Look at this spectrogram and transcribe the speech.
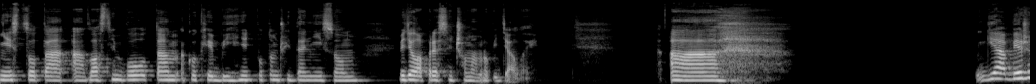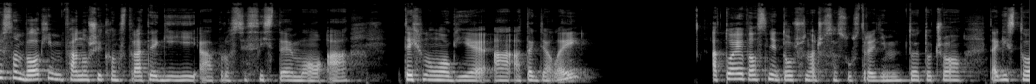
neistota a vlastne bol tam ako keby hneď po tom čítaní som vedela presne, čo mám robiť ďalej. A ja viem, že som veľkým fanúšikom stratégií a proste systémov a technológie a, a tak ďalej. A to je vlastne to, čo, na čo sa sústredím. To je to, čo takisto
